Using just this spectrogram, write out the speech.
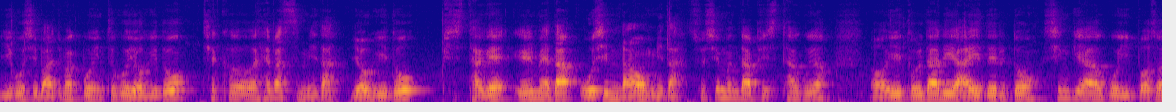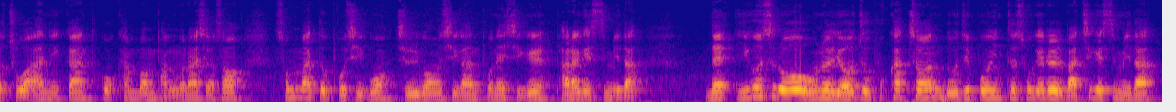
이곳이 마지막 포인트고 여기도 체크해봤습니다. 여기도 비슷하게 1m 50 나옵니다. 수심은 다 비슷하고요. 어, 이 돌다리 아이들도 신기하고 이뻐서 좋아하니까 꼭 한번 방문하셔서 손맛도 보시고 즐거운 시간 보내시길 바라겠습니다. 네, 이것으로 오늘 여주 복화천 노지 포인트 소개를 마치겠습니다.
